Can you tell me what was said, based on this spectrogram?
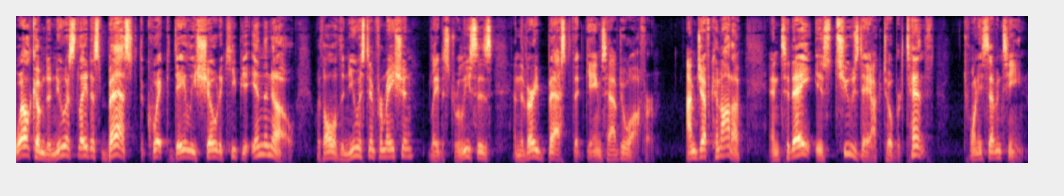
Welcome to Newest, Latest, Best, the quick daily show to keep you in the know with all of the newest information, latest releases, and the very best that games have to offer. I'm Jeff Cannata, and today is Tuesday, October 10th, 2017.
